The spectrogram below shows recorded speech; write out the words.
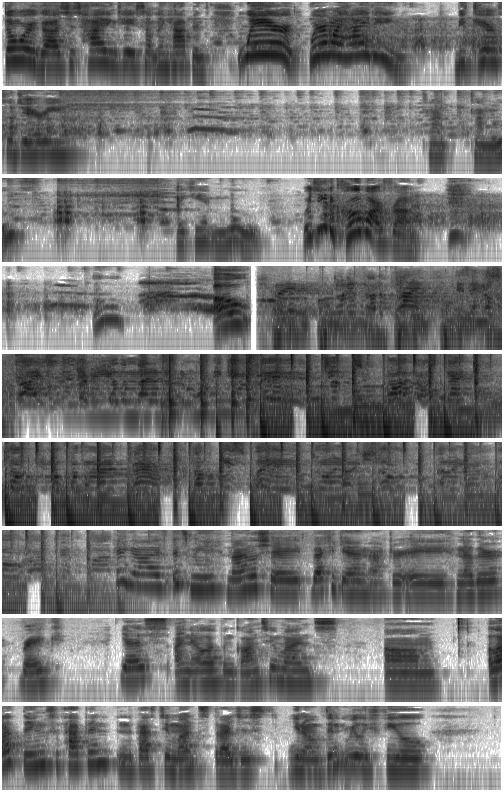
Don't worry, guys. Just hide in case something happens. Where? Where am I hiding? Be careful, Jerry. Can I, can I move? I can't move. Where'd you get a crowbar from? oh. Oh. It's me, Naya Layshea, back again after a, another break. Yes, I know I've been gone two months. Um, a lot of things have happened in the past two months that I just, you know, didn't really feel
